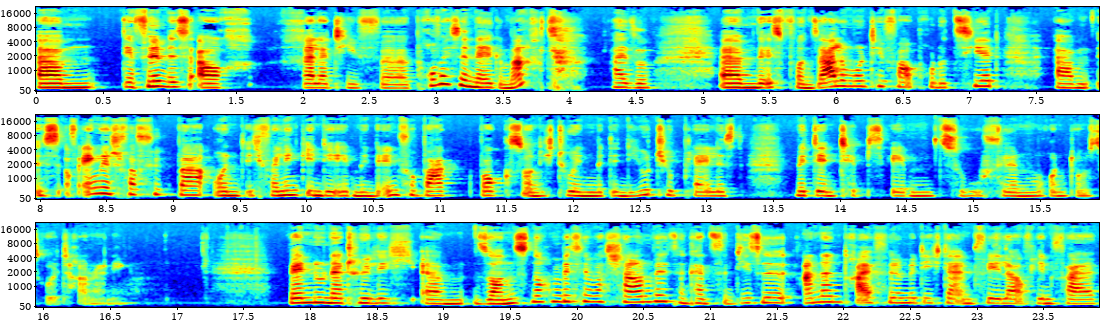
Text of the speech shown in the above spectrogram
Ähm, der Film ist auch relativ äh, professionell gemacht. Also ähm, der ist von Salomon TV produziert, ähm, ist auf Englisch verfügbar und ich verlinke ihn dir eben in der Infobox und ich tue ihn mit in die YouTube-Playlist mit den Tipps eben zu Filmen rund ums Ultrarunning. Wenn du natürlich ähm, sonst noch ein bisschen was schauen willst, dann kannst du diese anderen drei Filme, die ich da empfehle, auf jeden Fall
